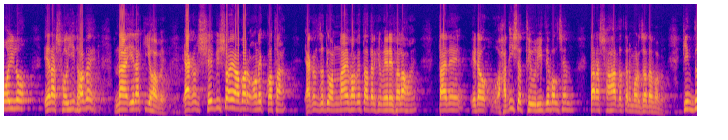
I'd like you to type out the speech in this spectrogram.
মইল, এরা শহীদ হবে না এরা কি হবে? এখন সে বিষয়ে আবার অনেক কথা। এখন যদি অন্যায়ভাবে তাদেরকে মেরে ফেলা হয়, তাহলে এটা হাদিসের থিওরিতে বলছেন, তারা শাহাদাতের মর্যাদা পাবে। কিন্তু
